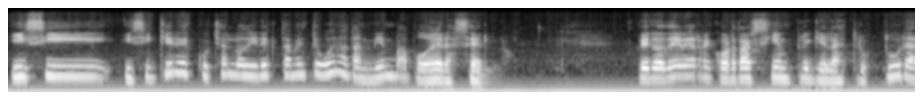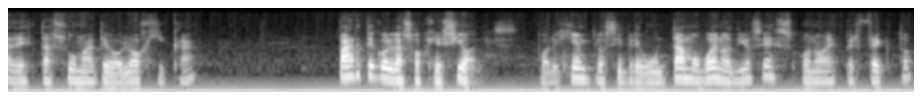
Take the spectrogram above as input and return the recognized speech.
y si, y si quiere escucharlo directamente, bueno, también va a poder hacerlo. Pero debe recordar siempre que la estructura de esta suma teológica parte con las objeciones. Por ejemplo, si preguntamos, bueno, ¿Dios es o no es perfecto?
